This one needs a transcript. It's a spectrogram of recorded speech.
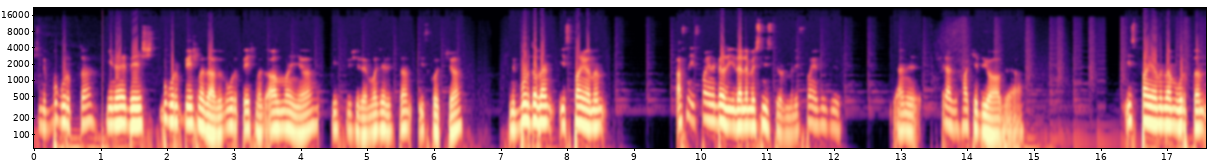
Şimdi bu grupta yine değiş bu grup değişmez abi. Bu grup değişmez. Almanya, İsviçre, Macaristan, İskoçya. Şimdi burada ben İspanya'nın aslında İspanya'nın biraz ilerlemesini istiyorum ben. İspanya çünkü yani biraz hak ediyor abi ya. İspanya'nın ben bu gruptan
